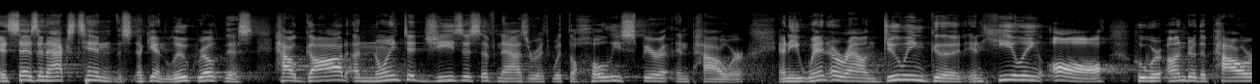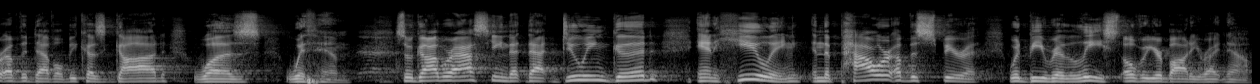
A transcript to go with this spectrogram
It says in Acts 10, this, again, Luke wrote this, how God anointed Jesus of Nazareth with the Holy Spirit and power. And he went around doing good and healing all who were under the power of the devil because God was with him. So, God, we're asking that that doing good and healing in the power of the Spirit would be released over your body right now.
